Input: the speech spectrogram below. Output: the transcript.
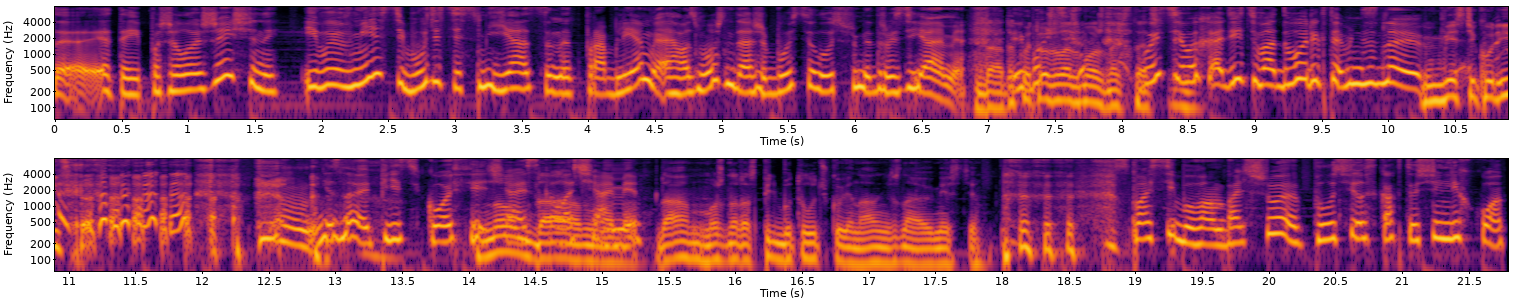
с этой пожилой женщиной, и вы вместе будете смеяться над проблемой, а, возможно, даже будете лучшими друзьями. Да, И такое тоже будете- возможно, кстати. Будете выходить во дворик, там, не знаю, Вместе курить. ну, не знаю, пить кофе, Ну, чай с калачами. Да, можно распить бутылочку вина, не знаю, вместе. Спасибо вам большое. Получилось как-то очень легко.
